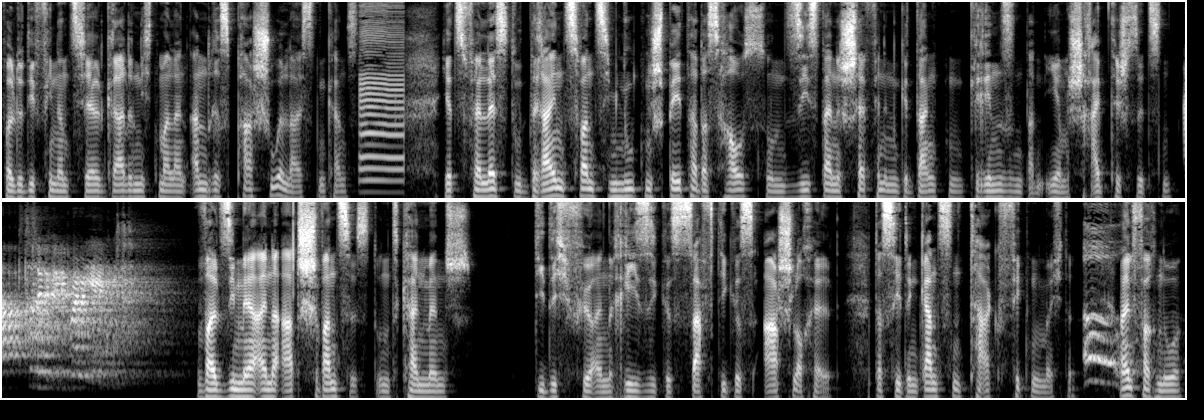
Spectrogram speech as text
weil du dir finanziell gerade nicht mal ein anderes Paar Schuhe leisten kannst. Jetzt verlässt du 23 Minuten später das Haus und siehst deine Chefin in Gedanken grinsend an ihrem Schreibtisch sitzen. Weil sie mehr eine Art Schwanz ist und kein Mensch, die dich für ein riesiges, saftiges Arschloch hält, das sie den ganzen Tag ficken möchte. Einfach nur,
